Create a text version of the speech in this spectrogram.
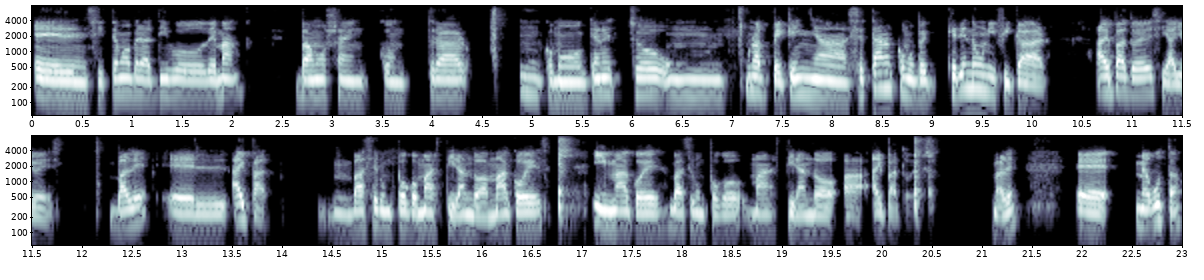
en sistema operativo de Mac vamos a encontrar como que han hecho una pequeña. Se están como queriendo unificar iPadOS y iOS. ¿Vale? El iPad va a ser un poco más tirando a macOS y macOS va a ser un poco más tirando a iPadOS, ¿vale? Eh, me gusta,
